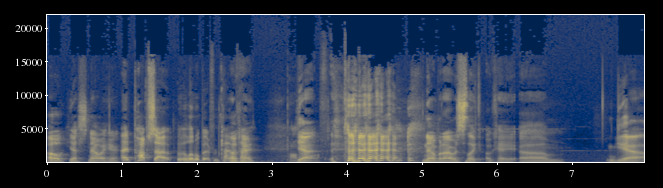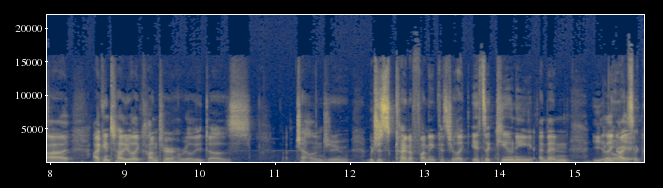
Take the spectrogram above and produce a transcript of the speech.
oh yes now I hear It pops up a little bit from time to okay time. Pop yeah off. no but I was like okay um yeah I I can tell you like Hunter really does challenge you which is kind of funny because you're like it's a cuny and then you, like No, I like,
